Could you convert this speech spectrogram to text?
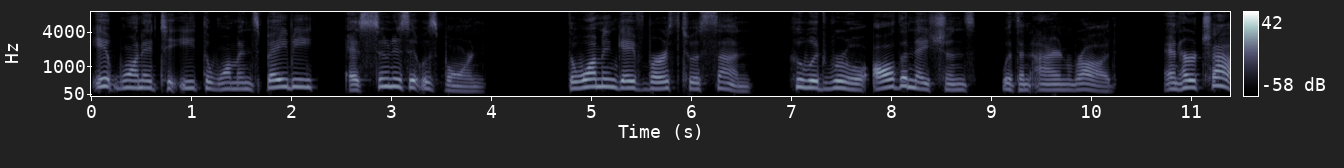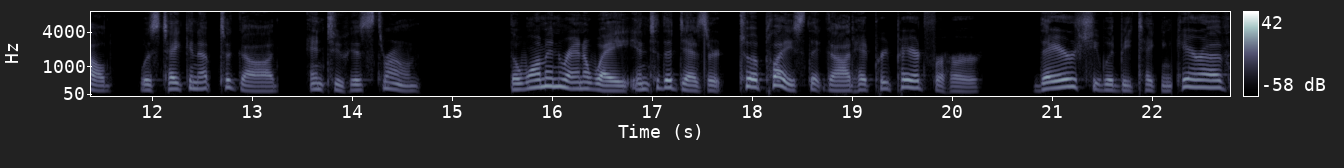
It wanted to eat the woman's baby as soon as it was born. The woman gave birth to a son who would rule all the nations with an iron rod, and her child was taken up to God and to his throne. The woman ran away into the desert to a place that God had prepared for her. There she would be taken care of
